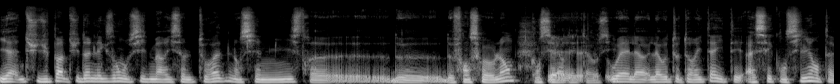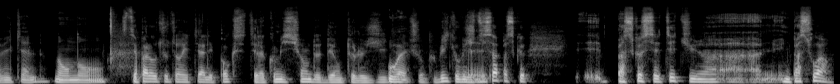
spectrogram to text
Il y a, tu, parles, tu donnes l'exemple aussi de Marisol Touraine, l'ancienne ministre euh, de, de, François Hollande. Conseillère euh, d'État aussi. Ouais, la, haute autorité a été assez conciliante avec elle. Dans, dans... C'était pas la haute autorité à l'époque, c'était la commission de déontologie de l'action publique. Mais je dis ça parce que parce que c'était une, une passoire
